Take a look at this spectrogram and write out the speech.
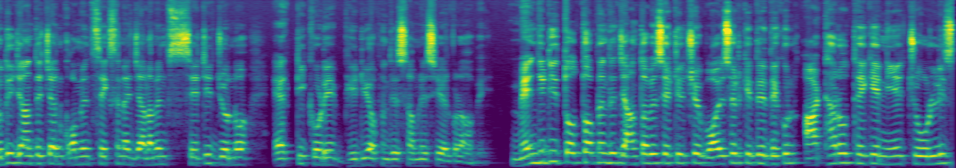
যদি জানতে চান কমেন্ট সেকশনে জানাবেন, সেটির জন্য একটি করে ভিডিও আপনাদের সামনে শেয়ার করা হবে। মেন যেটি তথ্য আপনাদের জানতে হবে, সেটি হচ্ছে বয়সের ক্ষেত্রে দেখুন, আঠারো থেকে নিয়ে চল্লিশ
